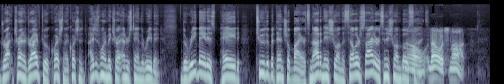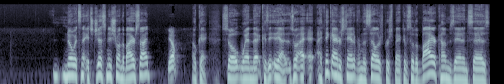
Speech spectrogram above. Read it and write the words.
dri- trying to drive to a question. That question, I just want to make sure I understand the rebate. The rebate is paid to the potential buyer. It's not an issue on the seller side, or it's an issue on both no, sides. No, it's not. No, it's not. It's just an issue on the buyer side. Yep. Okay. So when the because yeah, so I I think I understand it from the seller's perspective. So the buyer comes in and says,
